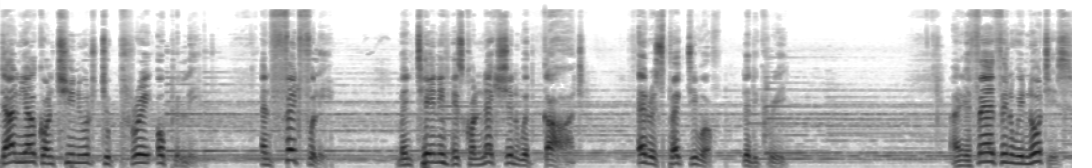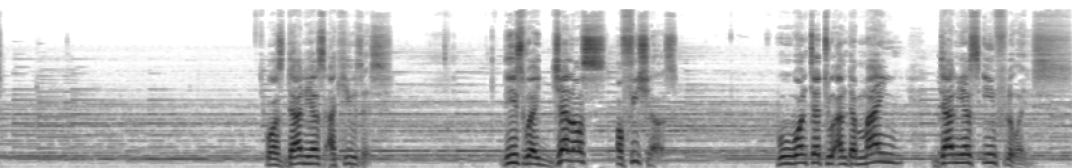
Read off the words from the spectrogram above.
Daniel continued to pray openly and faithfully maintaining his connection with God, irrespective of the decree. And the third thing we notice was Daniel's accusers. These were jealous officials who wanted to undermine Daniel's influence,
